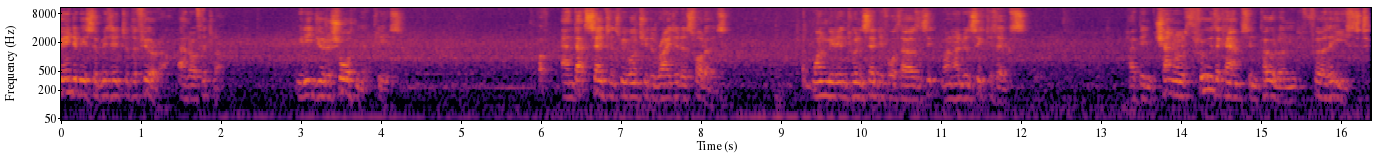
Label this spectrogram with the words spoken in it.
going to be submitted to the Fuhrer, Adolf Hitler. We need you to shorten it, please. And that sentence, we want you to write it as follows. 1,274,166 have been channeled through the camps in Poland further east.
